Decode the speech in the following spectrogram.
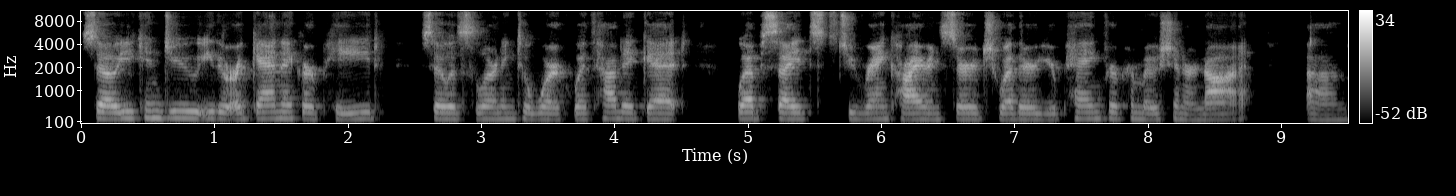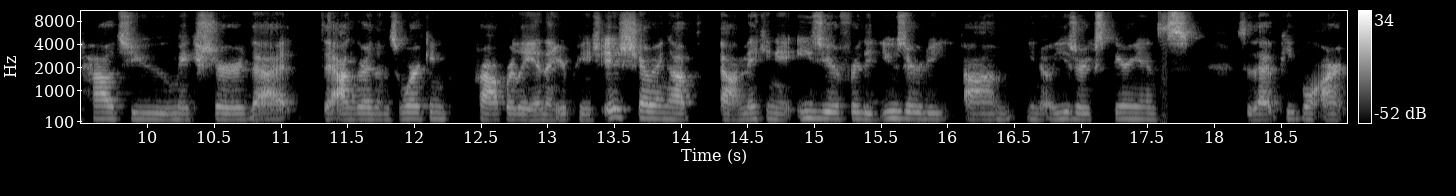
So you can do either organic or paid. So it's learning to work with how to get websites to rank higher in search, whether you're paying for promotion or not. Um, how to make sure that the algorithm's working properly and that your page is showing up, uh, making it easier for the user to, um, you know, user experience so that people aren't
